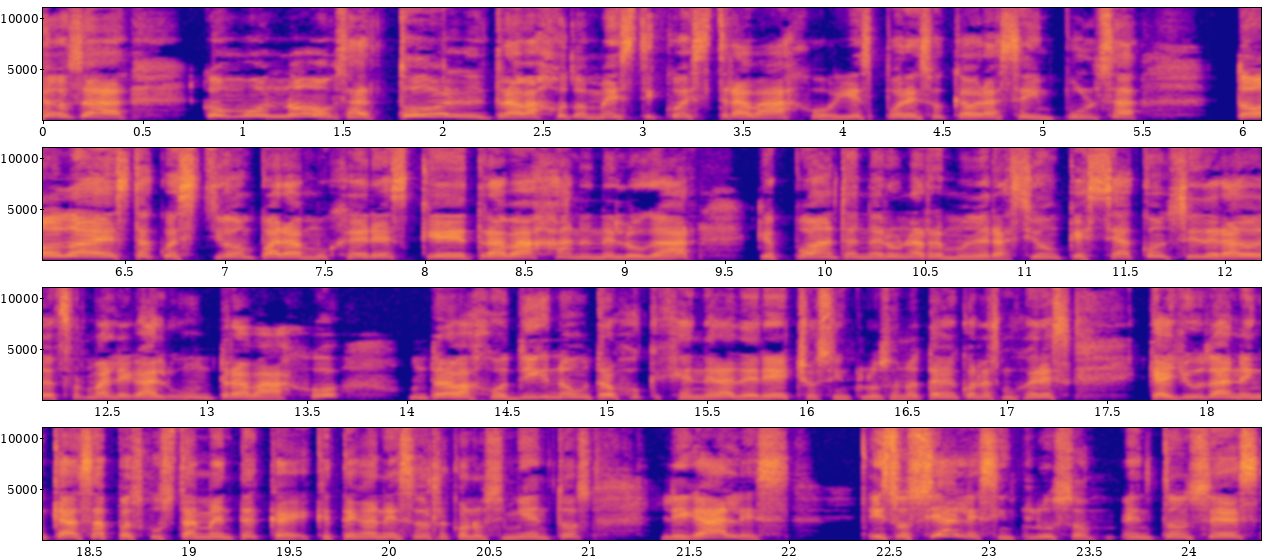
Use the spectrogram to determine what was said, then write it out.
o sea, ¿cómo no? O sea, todo el trabajo doméstico es trabajo y es por eso que ahora se impulsa toda esta cuestión para mujeres que trabajan en el hogar, que puedan tener una remuneración que sea considerado de forma legal un trabajo, un trabajo digno, un trabajo que genera derechos incluso, ¿no? También con las mujeres que ayudan en casa, pues justamente que, tengan esos reconocimientos legales y sociales incluso. Entonces,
